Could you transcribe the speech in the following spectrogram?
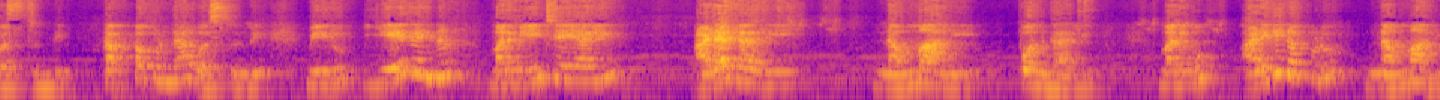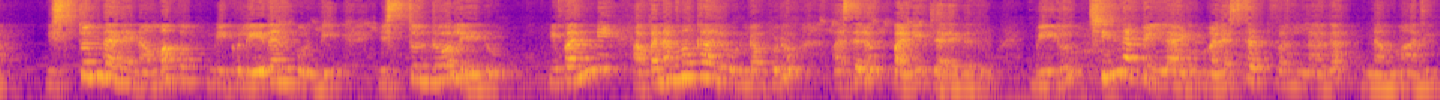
వస్తుంది. తప్పకుండా వస్తుంది. మీరు ఏదైనా మనం ఏం చేయాలి? అడగాలి నమ్మాలి పొందాలి. మనము అడిగినప్పుడు నమ్మాలి. ఇస్తుందనే నమ్మకం మీకు లేదనుకోండి ఇస్తుందో లేదో. ఇవన్నీ అపనమ్మకాలు ఉన్నప్పుడు అసలు పని జరగదు. మీరు చిన్న పిల్లాడి మనస్తత్వంలాగా నమ్మాలి.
